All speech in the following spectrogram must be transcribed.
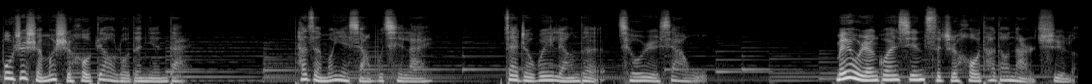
不知什么时候掉落的年代。他怎么也想不起来，在这微凉的秋日下午，没有人关心辞职后他到哪儿去了，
